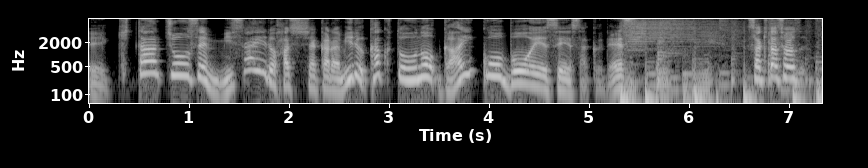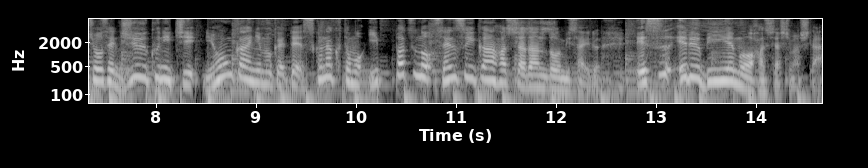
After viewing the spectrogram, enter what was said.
えー北朝鮮ミサイル発射から見る各党の外交防衛政策ですさあ北朝鮮19日日本海に向けて少なくとも一発の潜水艦発射弾道ミサイル SLBM を発射しました。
